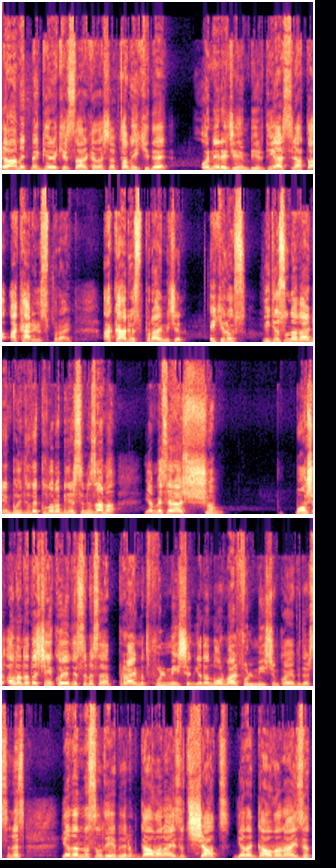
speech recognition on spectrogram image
Devam etmek gerekirse arkadaşlar tabii ki de önereceğim bir diğer silah da Akarius Prime. Akarius Prime için Equinox videosunda verdiğim build'i de kullanabilirsiniz ama ya mesela şu boş alana da şey koyabilirsiniz mesela Primate Fulmination ya da normal Fulmination koyabilirsiniz. Ya da nasıl diyebilirim Galvanized Shot ya da Galvanized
